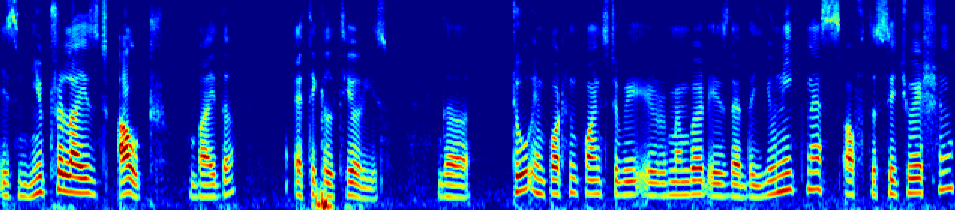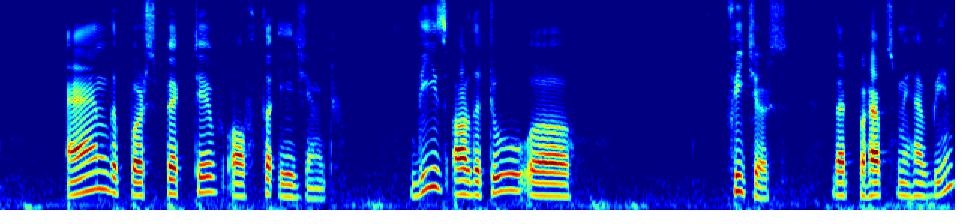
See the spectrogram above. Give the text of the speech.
is neutralized out by the ethical theories. The two important points to be remembered is that the uniqueness of the situation and the perspective of the agent. These are the two uh, features that perhaps may have been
